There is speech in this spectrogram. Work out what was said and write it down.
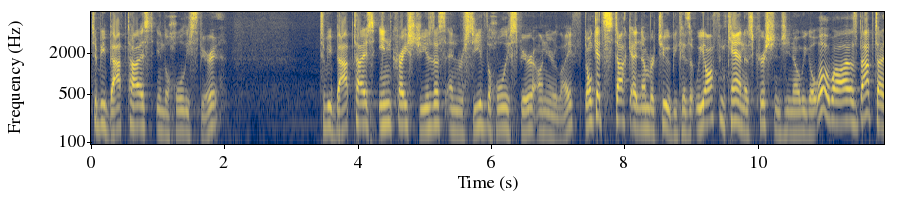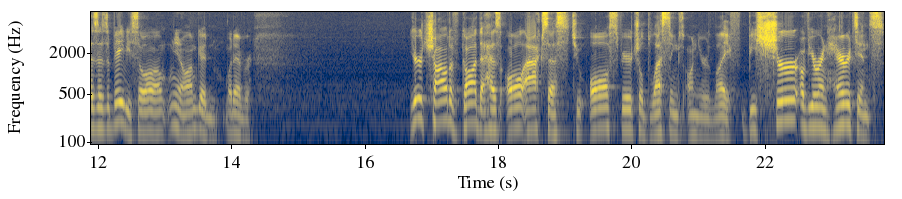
to be baptized in the Holy Spirit? To be baptized in Christ Jesus and receive the Holy Spirit on your life. Don't get stuck at number two because we often can as Christians, you know, we go, oh, well, I was baptized as a baby, so, uh, you know, I'm good, whatever. You're a child of God that has all access to all spiritual blessings on your life. Be sure of your inheritance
